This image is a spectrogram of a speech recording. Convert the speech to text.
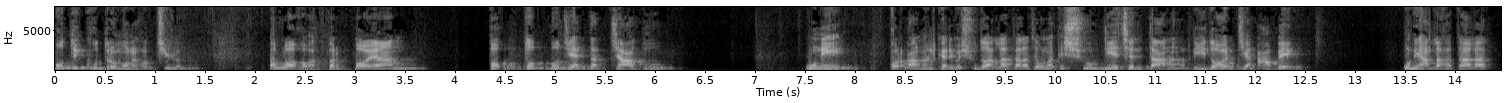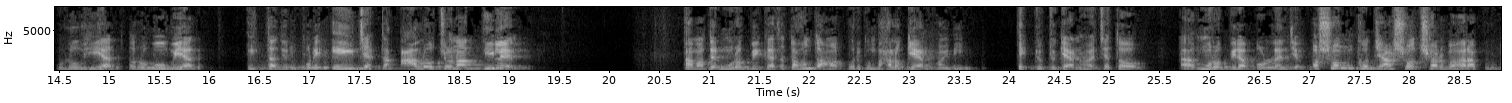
অতি ক্ষুদ্র মনে হচ্ছিল। আল্লাহ আকবার। বয়ান, বক্তব্য যে একটা জাদু উনি কোরআনুল করিমে শুধু আল্লাহ তালা যে ওনাকে সুর দিয়েছেন তা না, হৃদয়ের যে আবেগ, উনি আল্লাহ তালার উলুহিয়াত, রবুবিয়াত ইত্যাদির উপরে এই যে একটা আলোচনা দিলেন, আমাদের মুরব্বীর কাছে, তখন তো আমার ওরকম ভালো জ্ঞান হয়নি, একটু একটু জ্ঞান হয়েছে, তো মুরব্বীরা বললেন যে অসংখ্য জাসদ, সর্বহারা পূর্ব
